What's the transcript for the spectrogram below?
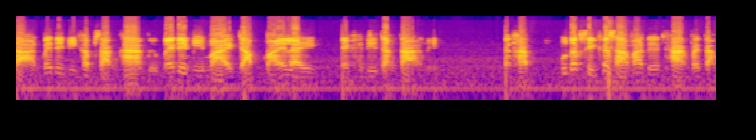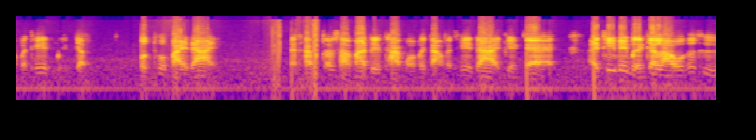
ศาลไม่ได้มีคำสั่งห้าม หรือไม่ได้มีหมายจับหมายอะไรในคดีต่างๆนี่นะครับคุณทักษิณก็สามารถเดินทางไปต่างประเทศเหมือนกับคนทั่วไปได้นะครับ ก็สามารถเดินทางออกไปต่างประเทศได้ เพียงแต่ไอ้ที่ไม่เหมือนกับเราก็คือ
